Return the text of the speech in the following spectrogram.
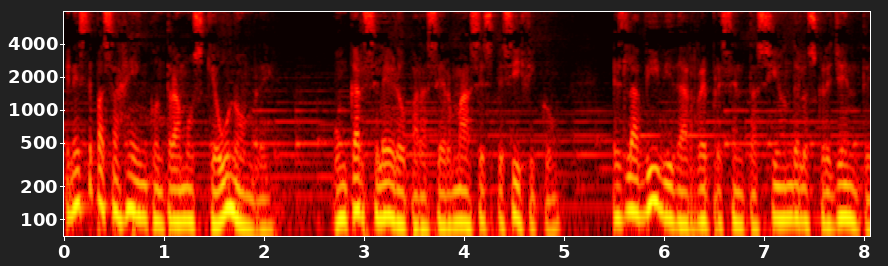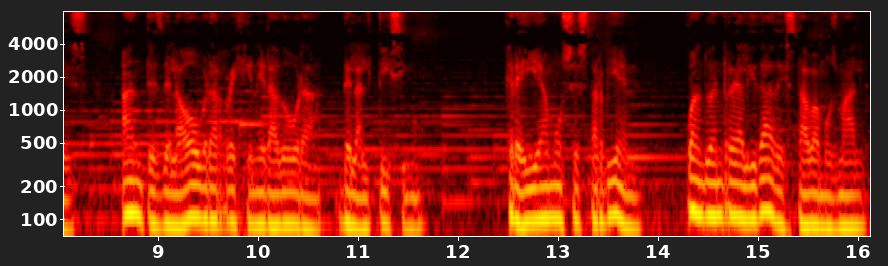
En este pasaje encontramos que un hombre, un carcelero para ser más específico, es la vívida representación de los creyentes antes de la obra regeneradora del Altísimo. Creíamos estar bien cuando en realidad estábamos mal.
